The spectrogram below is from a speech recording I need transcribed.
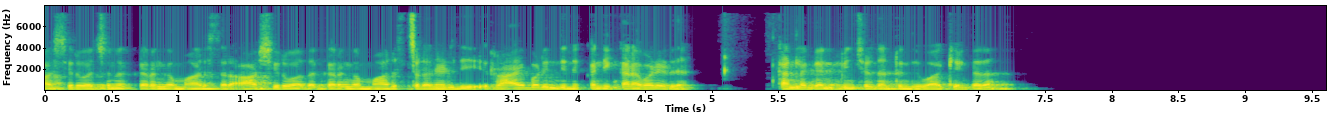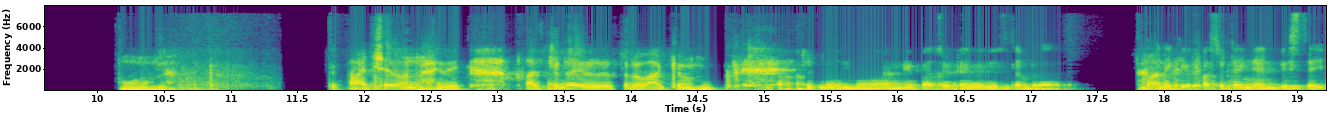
ఆశీర్వచనకరంగా మారుస్తారు ఆశీర్వాదకరంగా మారుస్తాడు అనేది రాయబడింది నీకు కనబడేది కండ్లకు కనిపించేది అంటుంది వాక్యం కదా? ఆశ్చర్యం అన్నది ఫస్ట్ టైం చూస్తున్న వాక్యం. అన్ని ఫస్ట్ టైం చూస్తాం బ్రదర్. మనకే ఫస్ట్ టైం కనిపిస్తాయి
